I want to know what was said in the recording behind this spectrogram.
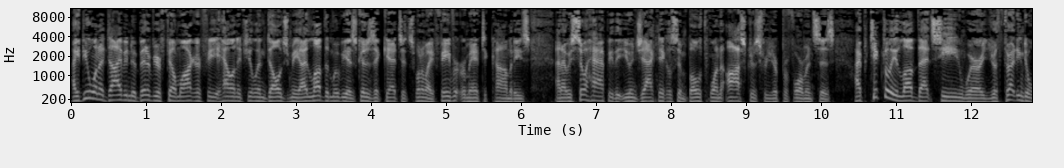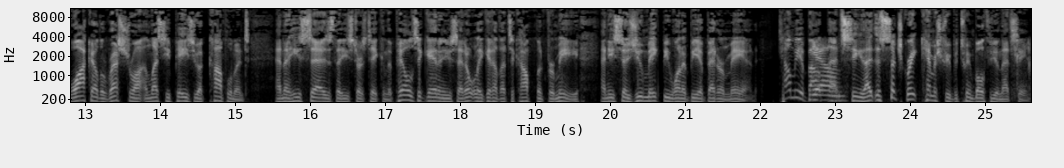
I do want to dive into a bit of your filmography, Helen, if you'll indulge me. I love the movie as good as it gets. It's one of my favorite romantic comedies, and I was so happy that you and Jack Nicholson both won Oscars for your performances. I particularly love that scene where you're threatening to walk out of the restaurant unless he pays you a compliment. And then he says that he starts taking the pills again, and you say, I don't really get how that's a compliment for me. And he says, you make me want to be a better man. Tell me about Yeah. that scene. There's such great chemistry between both of you in that scene.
